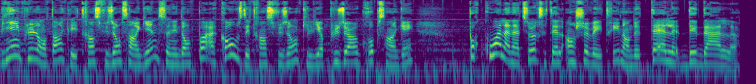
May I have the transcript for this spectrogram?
bien plus longtemps que les transfusions sanguines. Ce n'est donc pas à cause des transfusions qu'il y a plusieurs groupes sanguins. Pourquoi la nature s'est-elle enchevêtrée dans de tels dédales?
